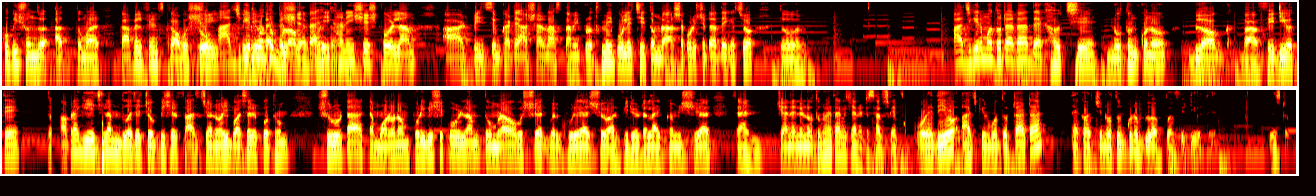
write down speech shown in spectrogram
খুবই সুন্দর আর তোমার কাপেল ফ্রেন্ডসকে অবশ্যই আজকের মতো ব্লগটা এখানেই শেষ করলাম। আর প্রিন্সেপ ঘাটে আসার রাস্তা আমি প্রথমেই বলেছি তোমরা আশা করি সেটা দেখেছ। তো আজকের মতো টাটা দেখা হচ্ছে নতুন কোনো ব্লগ বা ভিডিওতে তো আমরা গিয়েছিলাম দু হাজার চব্বিশের ফার্স্ট জানুয়ারি বছরের প্রথম শুরুটা একটা মনোরম পরিবেশে করলাম। তোমরাও অবশ্যই একবার ঘুরে আসো আর ভিডিওটা লাইক কমেন্ট শেয়ার অ্যান্ড চ্যানেলে নতুন হয়ে থাকলে চ্যানেলটা সাবস্ক্রাইব করে দিও। আজকের মতো টাটা। দেখা হচ্ছে নতুন কোনো ব্লগ বা ভিডিওতে। Best of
